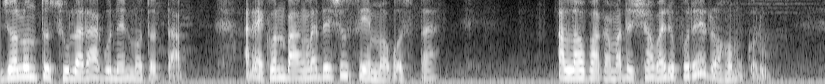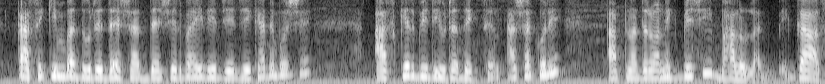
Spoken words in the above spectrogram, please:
জ্বলন্ত চুলার আগুনের মতো তাপ। আর এখন বাংলাদেশও সেম অবস্থা। আল্লাহ পাক আমাদের সবার উপরে রহম করুক। কাছে কিংবা দূরে দেশ আর দেশের বাইরে যে যেখানে বসে আজকের ভিডিওটা দেখছেন, আশা করি আপনাদের অনেক বেশি ভালো লাগবে। গাছ,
